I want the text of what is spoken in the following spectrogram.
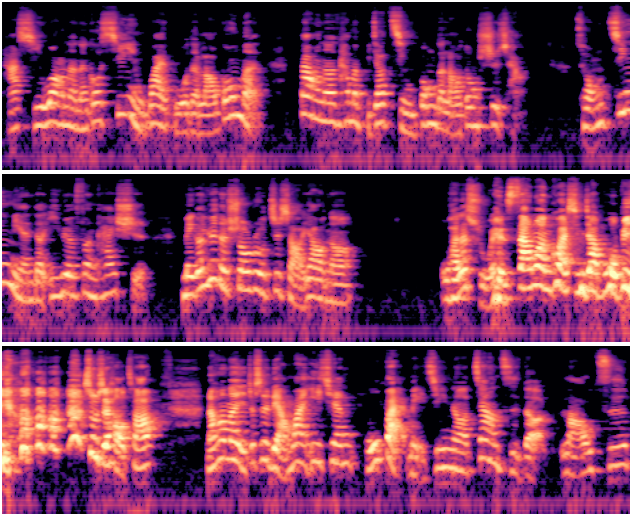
它希望呢能够吸引外国的劳工们到呢他们比较紧绷的劳动市场。从今年的一月份开始，每个月的收入至少要呢，我还在数诶，三万块新加坡币，数学好差。然后呢，也就是两万一千五百美金呢，这样子的劳资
